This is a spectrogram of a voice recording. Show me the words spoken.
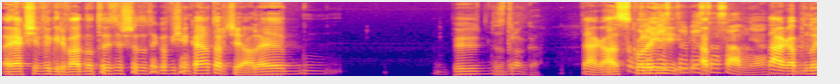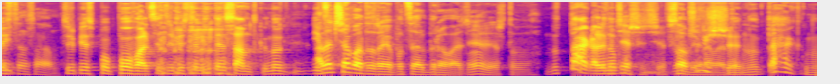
a jak się wygrywa, no to jest jeszcze do tego wisienka na torcie, ale y, To jest droga. Tak, a z To kolei... Tryb jest, tryb jest a, ten sam, nie? tak, a, To no jest ten sam. tryb jest po, po walce, tryb jest ten, ten sam. Tylko no, nie, Ale trzeba to trochę pocelebrować, nie? Wiesz, to... no tak, ale no... Pocieszyć się w no sobie Oczywiście, no tak. No,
